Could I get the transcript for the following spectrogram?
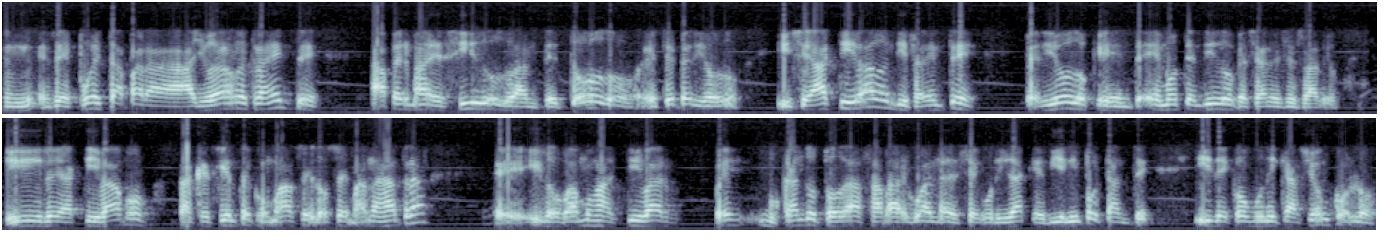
respuesta para ayudar a nuestra gente, ha permanecido durante todo este periodo y se ha activado en diferentes periodos que hemos entendido que sea necesario. Y le activamos la siente como hace dos semanas atrás eh, y lo vamos a activar pues buscando toda esa salvaguarda de seguridad que es bien importante y de comunicación con los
